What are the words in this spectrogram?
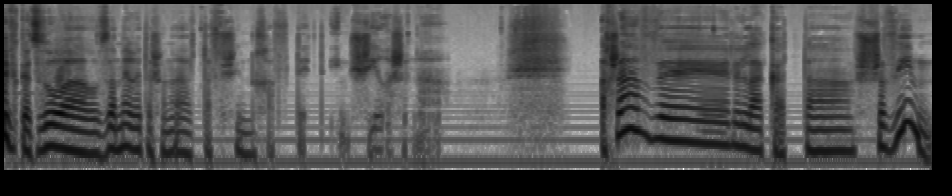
רבקה זוהר, זמרת השנה תשכ"ט, עם שיר השנה. עכשיו אה, ללהקת השבים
